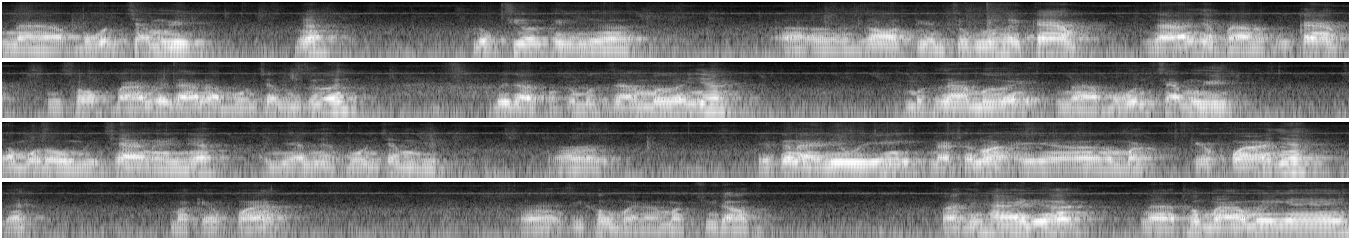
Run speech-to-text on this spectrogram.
là 400 nghìn nhé lúc trước thì uh, do tiền chung nó hơi cao giá nhập vào nó cũng cao. Thì shop bán với giá là 450 bây giờ có cái mức giá mới nhé mức giá mới là 400 nghìn trong bộ đồ ngụy trang này nhé anh em nhé 400 nghìn. Đó thì cái này lưu ý là cái loại à, mặc kéo khóa nhé đây mặc kéo khóa. Đó, chứ không phải là mặc truy đầu và thứ hai nữa là thông báo với à,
